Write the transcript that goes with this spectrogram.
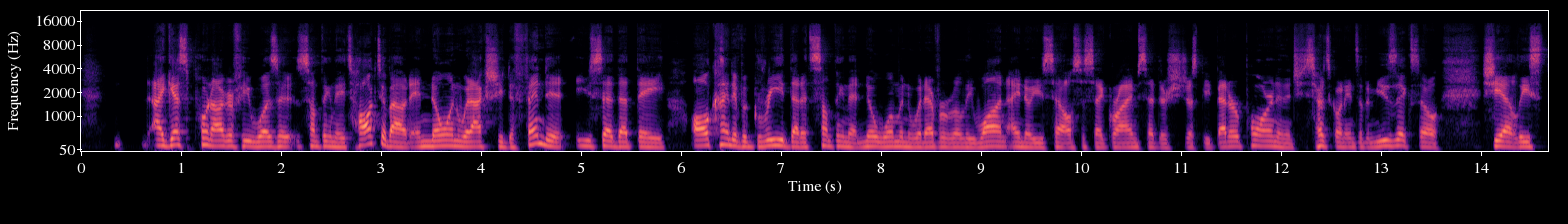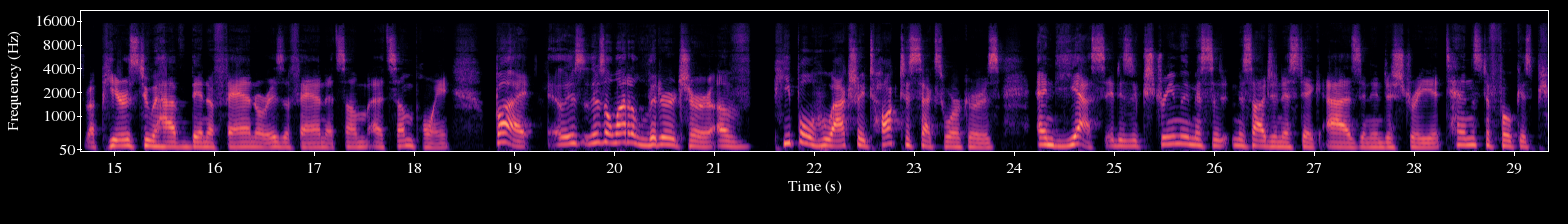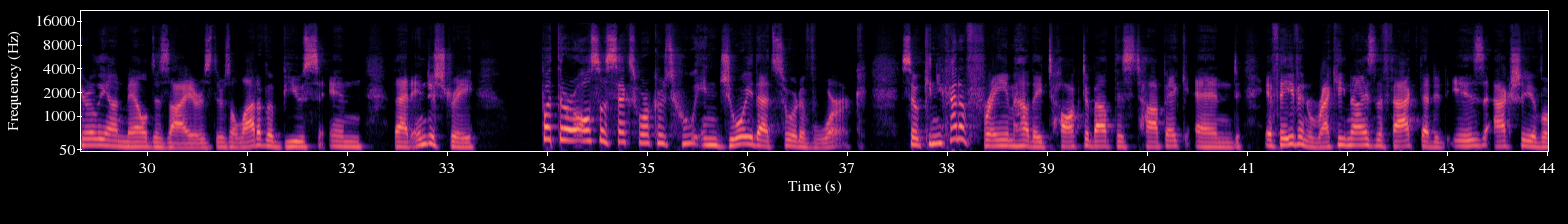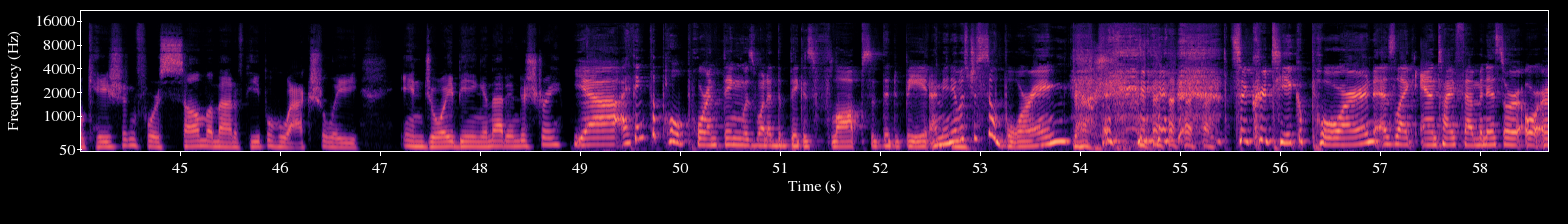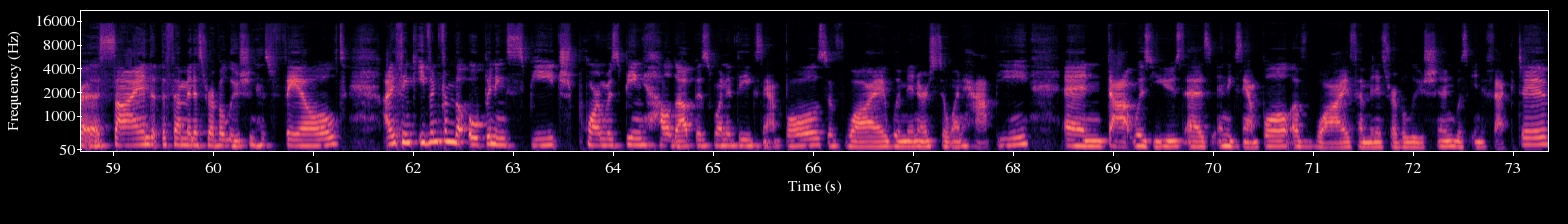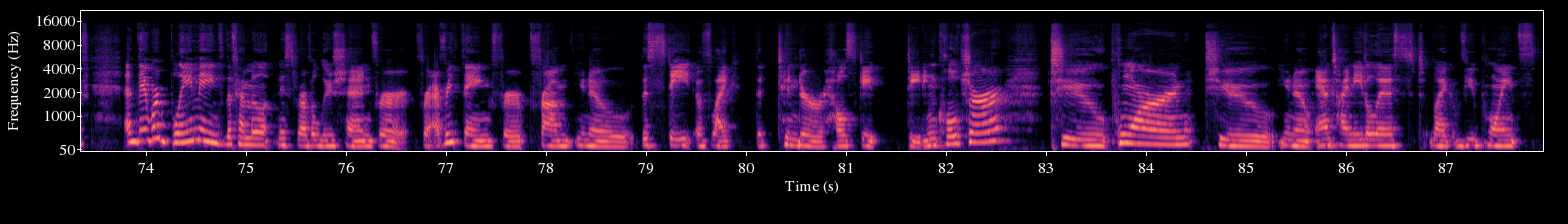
I guess pornography was a, something they talked about and no one would actually defend it. You said that they all kind of agreed that it's something that no woman would ever really want. I know you said, also said Grimes said there should just be better porn. And then she starts going into the music. So she at least appears to have been a fan or is a fan at some, at some point. But there's, there's a lot of literature of people who actually talk to sex workers. And yes, it is extremely mis- misogynistic as an industry. It tends to focus purely on male desires. There's a lot of abuse in that industry but there are also sex workers who enjoy that sort of work. So, can you kind of frame how they talked about this topic and if they even recognize the fact that it is actually a vocation for some amount of people who actually enjoy being in that industry? Yeah, I think the pole porn thing was one of the biggest flops of the debate. I mean, it was mm. just so boring to critique porn as like anti-feminist or, or a sign that the feminist revolution has failed. I think even from the opening speech, porn was being held up as one of the examples of why women are so unhappy. And that was used as an example of why feminist revolution was ineffective. And they were blaming the feminist revolution for, for everything everything for from you know the state of like the Tinder hellscape dating culture to porn to you know antinatalist like viewpoints.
